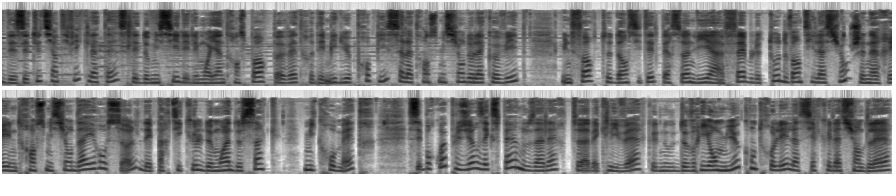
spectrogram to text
Des études scientifiques l'attestent, les domiciles et les moyens de transport peuvent être des milieux propices à la transmission de la COVID. Une forte densité de personnes liées à un faible taux de ventilation générerait une transmission d'aérosols, des particules de moins de 5 micromètres. C'est pourquoi plusieurs experts nous alertent avec l'hiver que nous devrions mieux contrôler la circulation de l'air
